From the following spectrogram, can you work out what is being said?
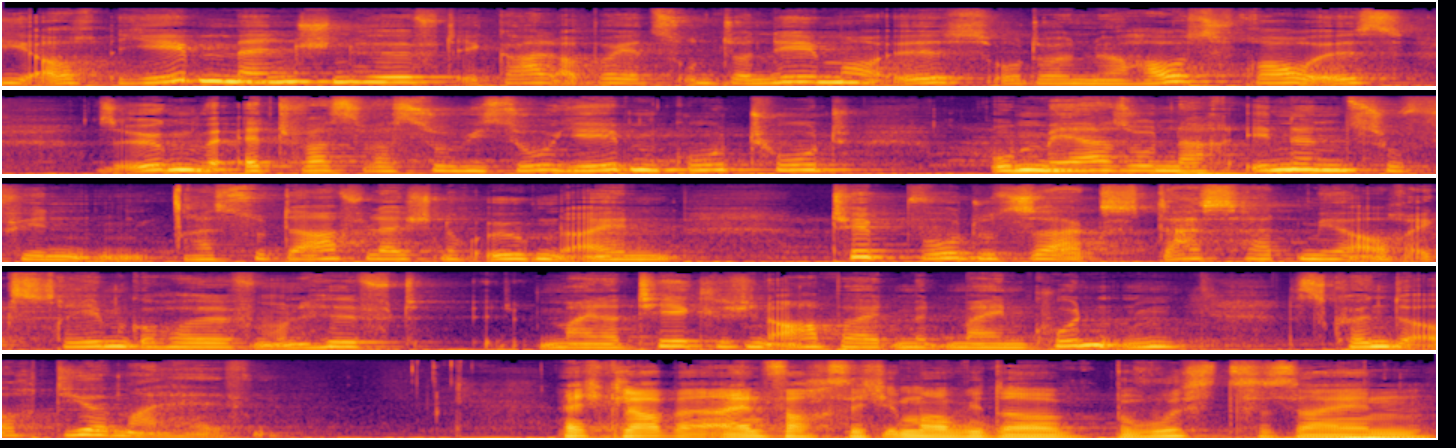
die auch jedem Menschen hilft, egal ob er jetzt Unternehmer ist oder eine Hausfrau ist, also irgendetwas, was sowieso jedem gut tut, um mehr so nach innen zu finden. Hast du da vielleicht noch irgendeinen Tipp, wo du sagst, das hat mir auch extrem geholfen und hilft meiner täglichen Arbeit mit meinen Kunden? Das könnte auch dir mal helfen. Ich glaube einfach, sich immer wieder bewusst zu sein,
